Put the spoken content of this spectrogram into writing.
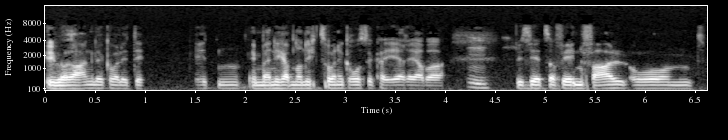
überragende Qualitäten. Ich meine, ich habe noch nicht so eine große Karriere, aber mhm. bis jetzt auf jeden Fall. Und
